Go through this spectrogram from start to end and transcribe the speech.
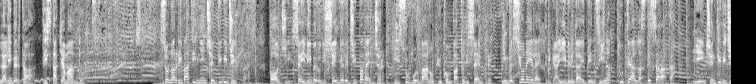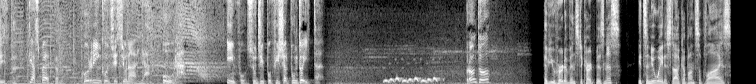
La libertà ti sta chiamando. Sono arrivati gli incentivi Jeep. Oggi sei libero di scegliere Jeep Avenger, il suburbano più compatto di sempre, in versione elettrica, ibrida e benzina, tutte alla stessa rata. Gli incentivi Jeep ti aspettano. Corri in concessionaria, ora. Info su jeepofficial.it. Pronto? Have you heard of Instacart Business? It's a new way to stock up on supplies,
